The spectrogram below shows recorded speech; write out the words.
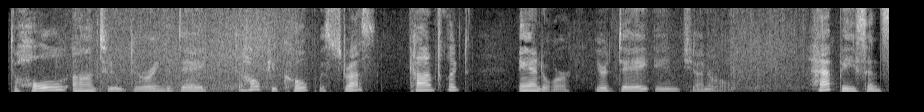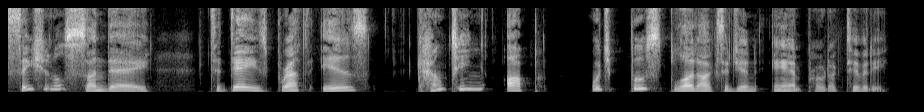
to hold on to during the day to help you cope with stress, conflict, and or your day in general. Happy sensational Sunday. Today's breath is counting up, which boosts blood oxygen and productivity.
